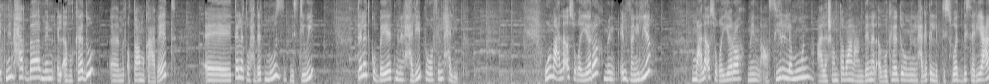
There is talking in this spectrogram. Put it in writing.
اتنين حبة من الأفوكادو آه، متقطعة مكعبات آه، تلات وحدات موز مستوي تلات كوبايات من الحليب هو فين الحليب؟ ومعلقة صغيرة من الفانيليا ومعلقة صغيرة من عصير الليمون علشان طبعا عندنا الأفوكادو من الحاجات اللي بتسود سريعا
